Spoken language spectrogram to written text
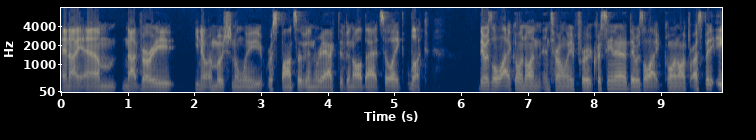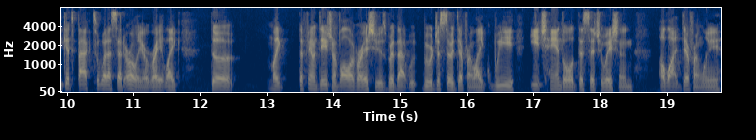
and I am not very you know emotionally responsive and reactive and all that. So like, look, there was a lot going on internally for Christina. There was a lot going on for us, but it gets back to what I said earlier, right? Like the like the foundation of all of our issues were that we, were just so different. Like we each handled the situation a lot differently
